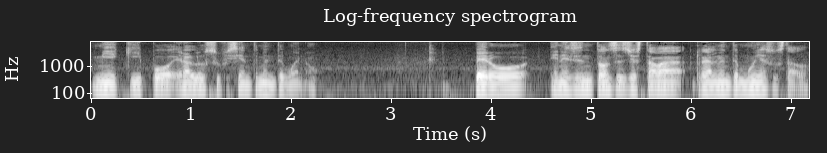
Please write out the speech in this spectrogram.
mi equipo era lo suficientemente bueno. Pero en ese entonces yo estaba realmente muy asustado.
